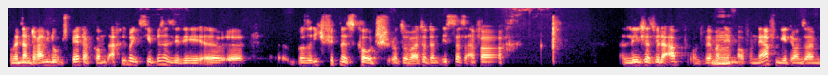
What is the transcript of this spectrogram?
Und wenn dann drei Minuten später kommt, ach übrigens hier Business-Idee, äh, also ich Fitness-Coach und so weiter, dann ist das einfach, dann lehne ich das wieder ab. Und wenn man mhm. dem auf den Nerven geht an seinem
